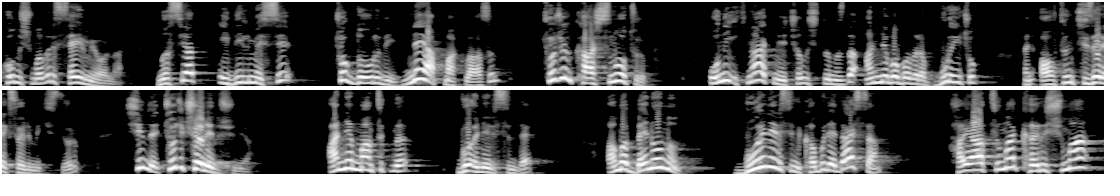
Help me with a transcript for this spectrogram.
konuşmaları sevmiyorlar. Nasihat edilmesi çok doğru değil. Ne yapmak lazım? Çocuğun karşısına oturup onu ikna etmeye çalıştığınızda anne babalara burayı çok hani altını çizerek söylemek istiyorum. Şimdi çocuk şöyle düşünüyor. Annem mantıklı bu önerisinde ama ben onun bu önerisini kabul edersem hayatıma karışma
